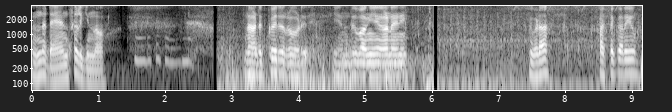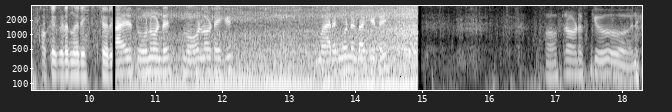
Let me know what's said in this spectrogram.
എന്താ ഡാൻസ് കളിക്കുന്നോ? നടുക്കൊരു റോഡ് എന്ത് ഭംഗി കാണാന്. ഇവിടെ പച്ചക്കറിയും ഒക്കെ കിട്ടുന്നൊരു ചെറിയ ആ ഒരു തൂണുകൊണ്ട് മുകളിലോട്ടേക്ക് മരം കൊണ്ട് ഉണ്ടാക്കിയിട്ട് ഓഫ് റോഡ്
